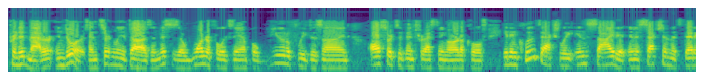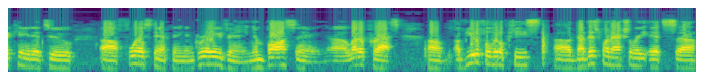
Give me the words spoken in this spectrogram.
printed matter endures, and certainly it does. And this is a wonderful example, beautifully designed, all sorts of interesting articles. It includes actually inside it in a section that's dedicated to uh, foil stamping, engraving, embossing, uh, letterpress. Uh, a beautiful little piece. Uh, now this one actually, it's, uh,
